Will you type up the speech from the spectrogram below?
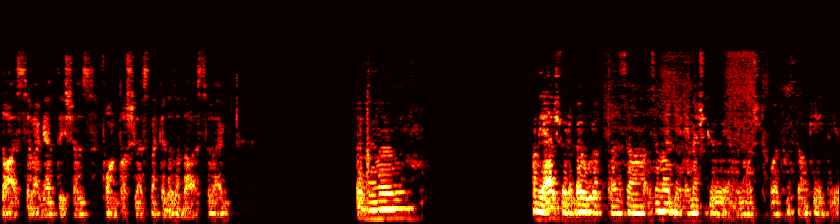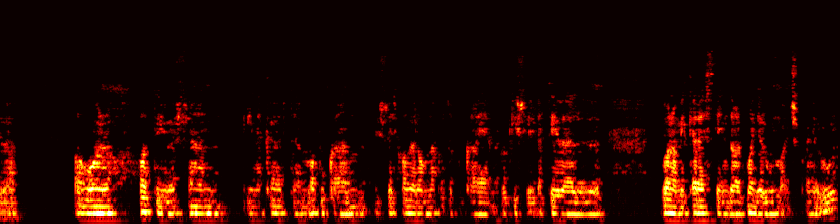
dalszöveget, és az fontos lesz neked az a dalszöveg? Ami elsőre beugrott, az a, az a nagynéném esküvője, ami most volt 22 éve, ahol 6 évesen énekeltem apukám és egy haveromnak az apukájának a kísérletével valami keresztény dalt magyarul, majd spanyolul.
